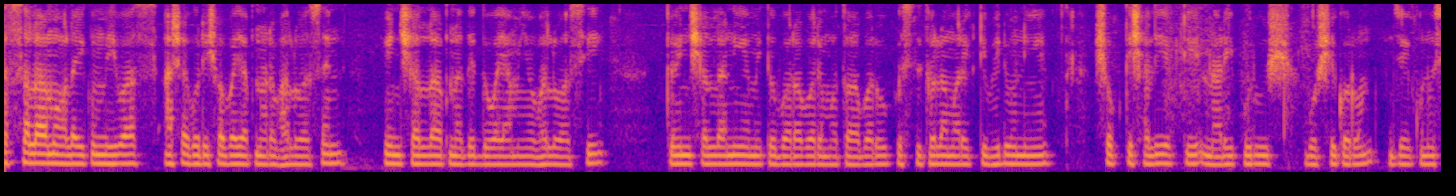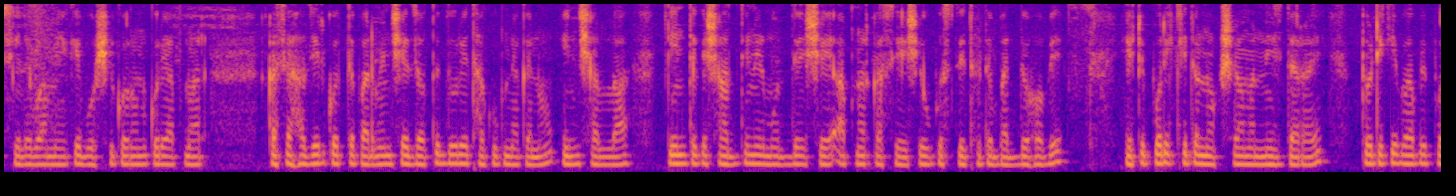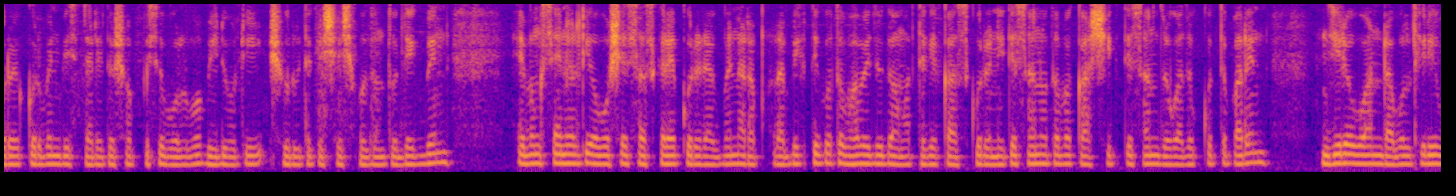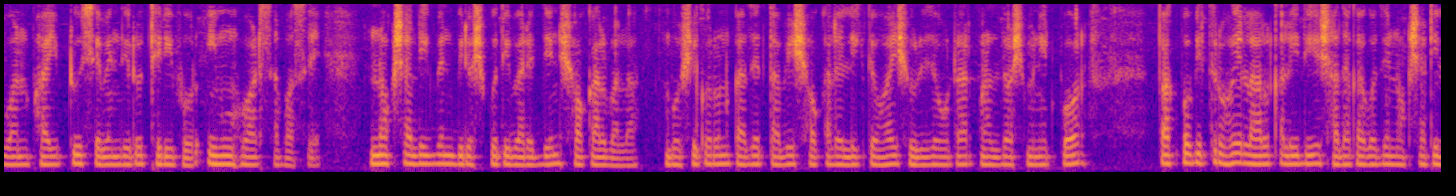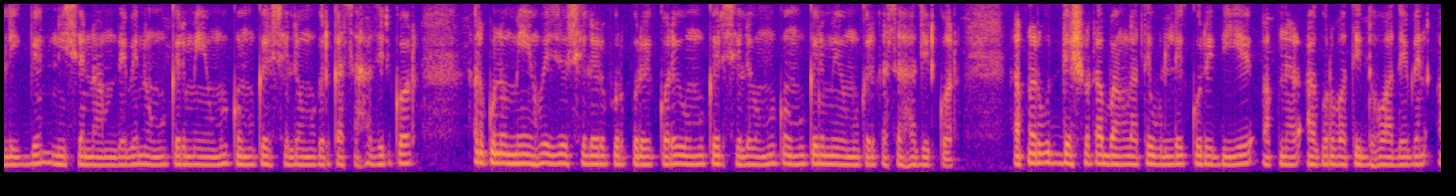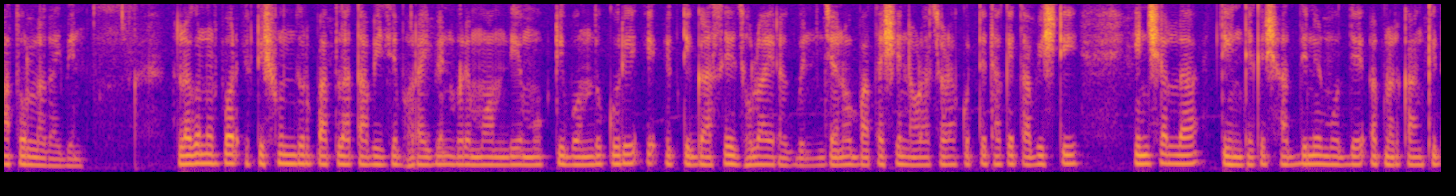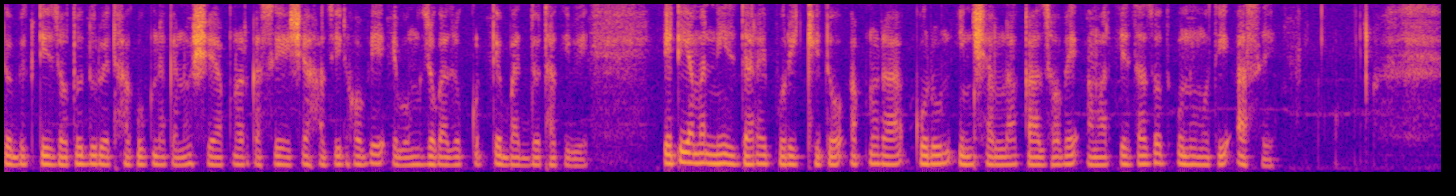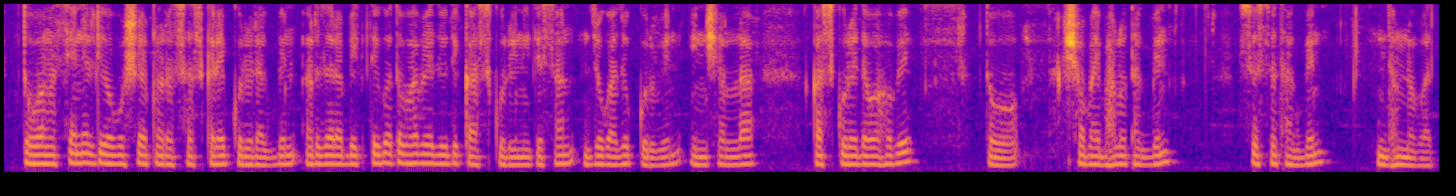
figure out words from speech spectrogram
আসসালামু আলাইকুম ভিবাস আশা করি সবাই আপনারা ভালো আছেন। ইনশাল্লাহ আপনাদের দোয়ায় আমিও ভালো আছি। তো ইনশাল্লাহ নিয়মিত বরাবরের মতো আবারও উপস্থিত হলাম আর একটি ভিডিও নিয়ে। শক্তিশালী একটি নারী পুরুষ বশীকরণ যে কোনো ছেলে বা মেয়েকে বশীকরণ করে আপনার কাছে হাজির করতে পারবেন। সে যত দূরে থাকুক না কেন ইনশাল্লাহ তিন থেকে সাত দিনের মধ্যে সে আপনার কাছে এসে উপস্থিত হতে বাধ্য হবে। একটি পরীক্ষিত নকশা আমার নিজ দ্বারায়। তো এটি কীভাবে প্রয়োগ করবেন বিস্তারিত সব কিছু বলব। ভিডিওটি শুরু থেকে শেষ পর্যন্ত দেখবেন এবং চ্যানেলটি অবশ্যই সাবস্ক্রাইব করে রাখবেন। আর আপনারা ব্যক্তিগতভাবে যদি আমার থেকে কাজ করে নিতে চান অথবা কাজ শিখতে চান, যোগাযোগ করতে পারেন। Zero one double three one five two seven zero three four imo WhatsApp আছে। নকশা লিখবেন বৃহস্পতিবারের দিন সকালবেলা। বশীকরণ কাজের তাবিজ সকালে লিখতে হয়। সূর্য ওঠার পাঁচ দশ মিনিট পর পাক পবিত্র হয়ে লাল কালি দিয়ে সাদা কাগজে নকশাটি লিখবেন, নিচে নাম দেবেন, অমুকের মেয়ে অমুক, অমুকের ছেলে অমুকের কাছে হাজির কর। আর কোনো মেয়ে হয়ে যে ছেলের উপর প্রয়োগ করে, অমুকের ছেলে অমুক, অমুকের মেয়ে অমুকের কাছে হাজির কর। আপনার উদ্দেশ্যটা বাংলাতে উল্লেখ করে দিয়ে আপনার আগরবাতি ধোয়া দেবেন, আতর লাগাইবেন। লাগানোর পর একটি সুন্দর পাতলা তাবিজে ভরাইবেন ভরে মম দিয়ে মুখটি বন্ধ করে একটি গাছে ঝোলায় রাখবেন। যেন বাতাসে নড়াচড়া করতে থাকে তাবিজটি। ইনশাল্লাহ তিন থেকে সাত দিনের মধ্যে আপনার কাঙ্ক্ষিত ব্যক্তি যত দূরে থাকুক না কেন সে আপনার কাছে এসে হাজির হবে এবং যোগাযোগ করতে বাধ্য থাকিবে। এটি আমার নিজ দ্বারাই পরীক্ষিত। আপনারা করুন, ইনশাল্লাহ কাজ হবে। আমার এজাজত অনুমতি আছে। তো আমার চ্যানেলটি অবশ্যই আপনারা সাবস্ক্রাইব করে রাখবেন। আর যারা ব্যক্তিগতভাবে যদি কাজ করে নিতে চান, যোগাযোগ করবেন। ইনশাল্লাহ কাজ করে দেওয়া হবে। তো সবাই ভালো থাকবেন, সুস্থ থাকবেন। ধন্যবাদ।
